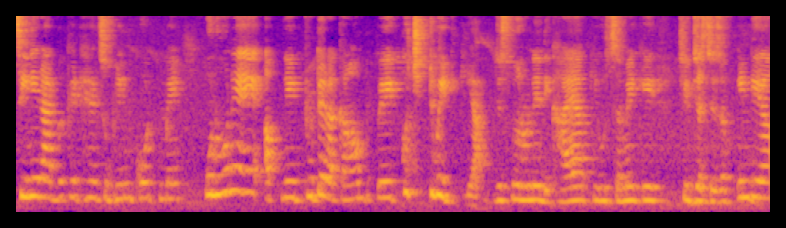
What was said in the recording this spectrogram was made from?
सीनियर एडवोकेट हैं सुप्रीम कोर्ट में। उन्होंने अपने ट्विटर अकाउंट पे कुछ ट्वीट किया, जिसमें उन्होंने दिखाया कि उस समय के Chief Justice of India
